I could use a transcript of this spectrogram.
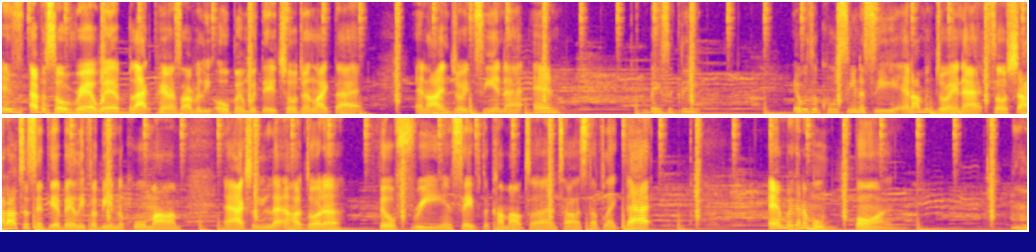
it's ever so rare where black parents are really open with their children like that. And I enjoyed seeing that. And basically, it was a cool scene to see, and I'm enjoying that. So shout out to Cynthia Bailey for being the cool mom and actually letting her daughter feel free and safe to come out to her and tell her stuff like that. And we're gonna move on. Hmm.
